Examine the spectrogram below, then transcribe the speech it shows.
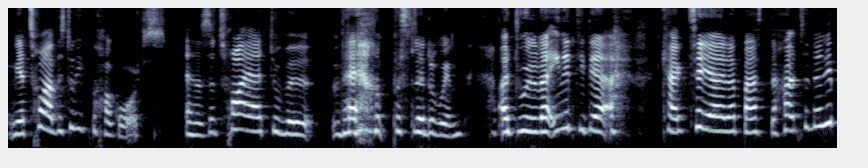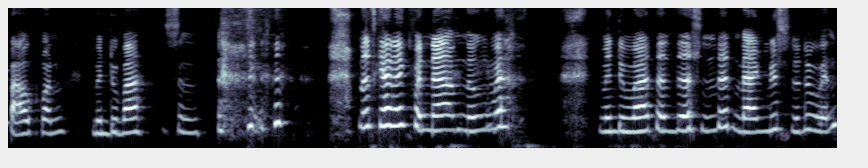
men jeg tror, at hvis du gik på Hogwarts, altså, så tror jeg, at du vil være på Slytherin. Og du vil være en af de der karakterer, der bare der holdt sig lidt i baggrunden, men du var sådan... Man skal heller ikke fornærme nogen, men, men du var den der sådan lidt mærkelige Slytherin,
